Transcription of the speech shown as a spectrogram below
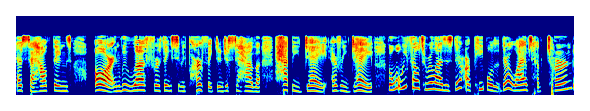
as to how things are, and we love for things to be perfect and just to have a happy day every day. But what we fail to realize is there are people that their lives have turned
